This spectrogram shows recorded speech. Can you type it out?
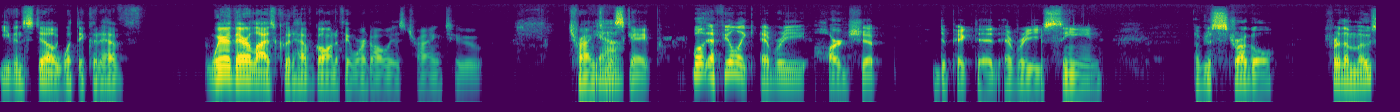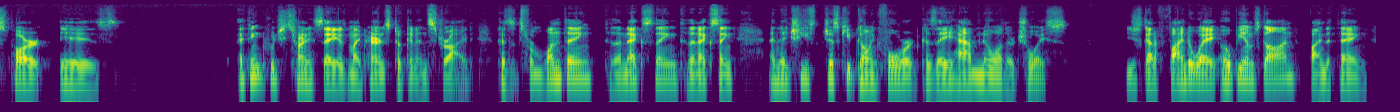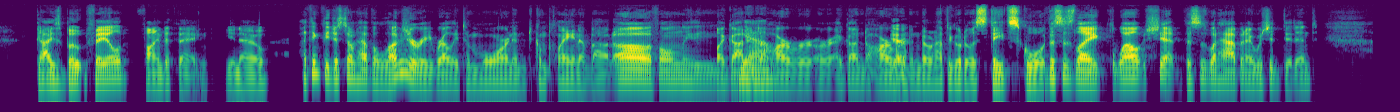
even still what they could have where their lives could have gone if they weren't always trying to trying to escape. Well, I feel like every hardship depicted, every scene of just struggle, for the most part, is. I think what she's trying to say is my parents took it in stride because it's from one thing to the next thing to the next thing, and they just keep going forward because they have no other choice. You just got to find a way. Opium's gone, find a thing. Guy's boat failed, find a thing. You know, I think they just don't have the luxury really to mourn and complain about, oh, if only I got Yeah. into Harvard or I got into Harvard Yeah. and don't have to go to a state school. This is like, well, shit, this is what happened. I wish it didn't.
